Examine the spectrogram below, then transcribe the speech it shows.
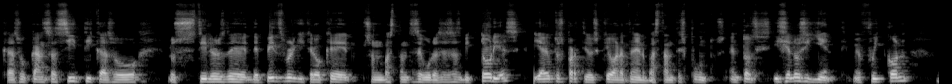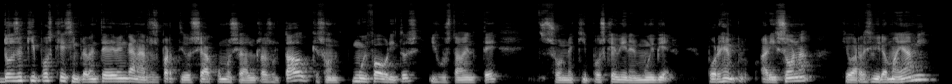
caso Kansas City, caso los Steelers de, de, Pittsburgh, y creo que son bastante seguras esas victorias. Y hay otros partidos que van a tener bastantes puntos. Entonces, hice lo siguiente: me fui con dos equipos que simplemente deben ganar sus partidos, sea como sea el resultado, que son muy favoritos y justamente son equipos que vienen muy bien. Por ejemplo, Arizona, que va a recibir a Miami,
